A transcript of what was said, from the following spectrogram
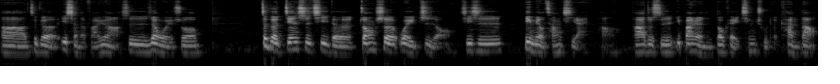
啊、这个一审的法院啊，是认为说，这个监视器的装设位置哦，其实并没有藏起来，啊，它就是一般人都可以清楚的看到。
